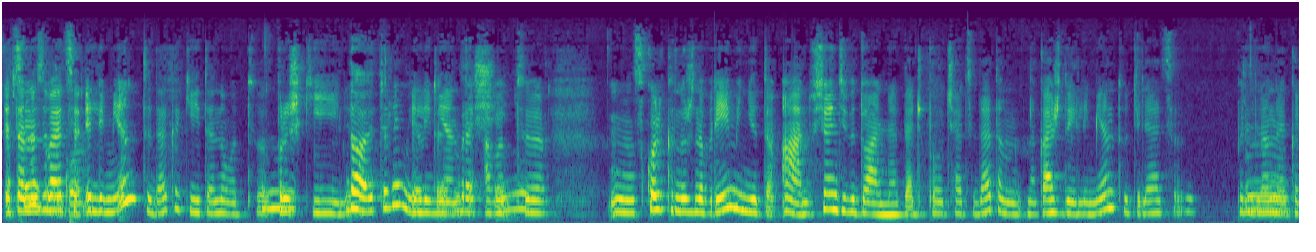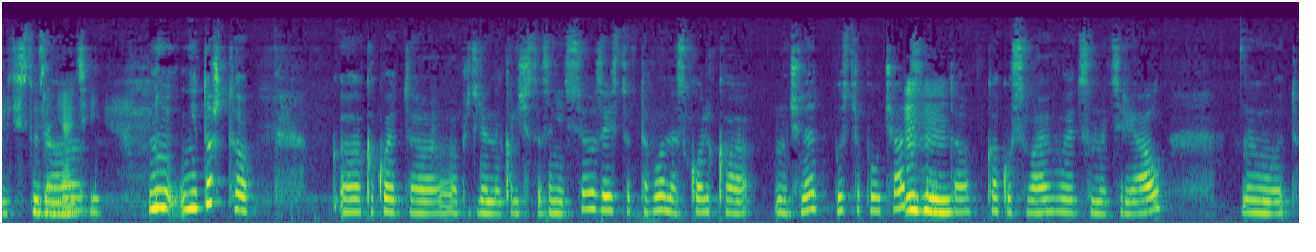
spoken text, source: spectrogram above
это называется другом. элементы, да, какие-то, ну вот mm-hmm. прыжки или да, это элементы, элементы. вращения. А вот э, сколько нужно времени там. А, ну все индивидуально, опять же, получается, да, там на каждый элемент уделяется определенное ну, количество да. занятий. Ну, не то, что э, какое-то определенное количество занятий, все зависит от того, насколько начинает быстро получаться, угу. это как усваивается материал. Вот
